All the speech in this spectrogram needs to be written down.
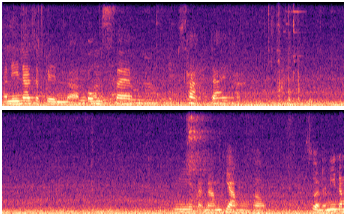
อันนี้น่าจะเป็นอ่าต้มแซ่บค่ะได้ค่ะนี่ค่ะน้ำยำเขาส่วนอันนี้น้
